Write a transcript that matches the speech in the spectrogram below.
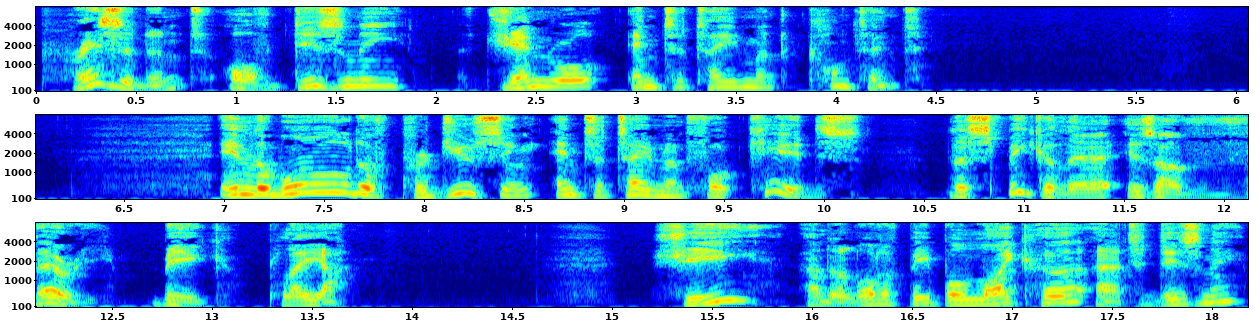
president of Disney General Entertainment Content. In the world of producing entertainment for kids, the speaker there is a very big player. She, and a lot of people like her at Disney,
